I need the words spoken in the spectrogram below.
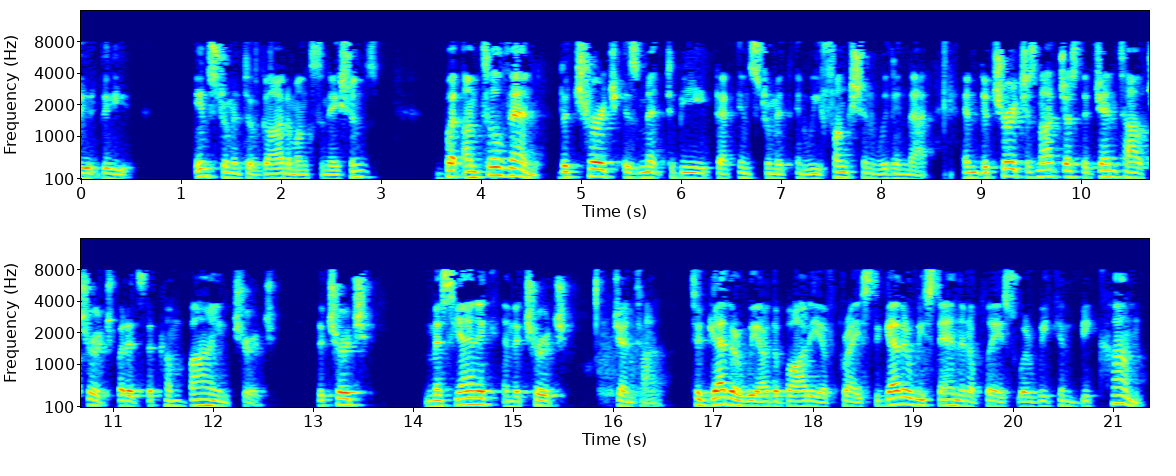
the, the instrument of God amongst the nations. But until then, the church is meant to be that instrument and we function within that. And the church is not just a Gentile church, but it's the combined church. The church messianic and the church Gentile. Together we are the body of Christ. Together we stand in a place where we can become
